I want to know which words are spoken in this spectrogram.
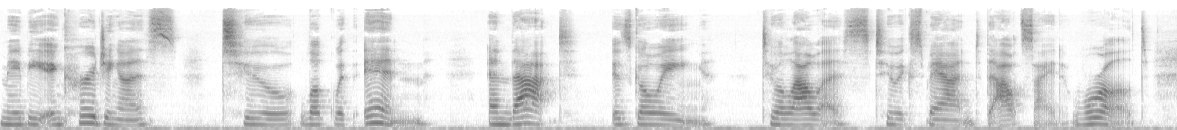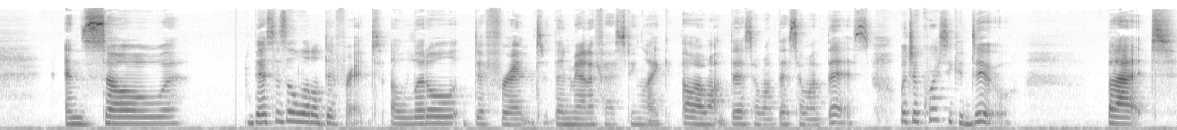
may be encouraging us to look within, and that is going to allow us to expand the outside world. And so this is a little different, a little different than manifesting like, oh, I want this, I want this, I want this, which of course you can do. But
